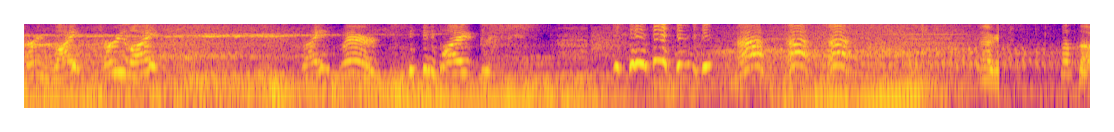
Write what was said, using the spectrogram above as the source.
Hurry, light! Hurry, light! Light? Where? light! Ah! Ah! Ah! Okay. What the?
